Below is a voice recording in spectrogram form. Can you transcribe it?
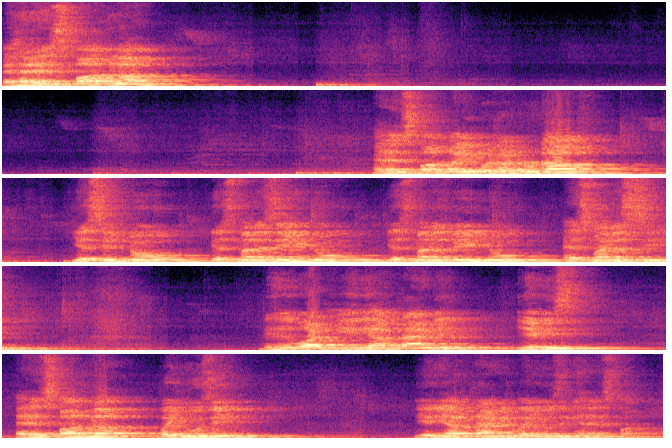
a Heron's formula Heron's formula equal under root of s into s minus a into s minus b into s minus c this is what area of triangle abc hns formula by using area of triangle by using hns formula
